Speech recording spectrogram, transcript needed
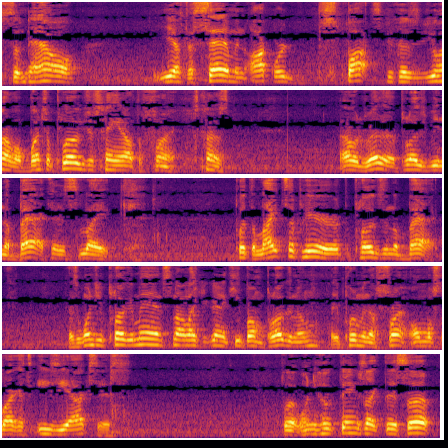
so now you have to set them in awkward spots because you have a bunch of plugs just hanging out the front. It's kind of. I would rather the plugs be in the back. It's like put the lights up here, the plugs in the back. Because once you plug them in, it's not like you're going to keep unplugging them. They put them in the front almost like it's easy access. But when you hook things like this up,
